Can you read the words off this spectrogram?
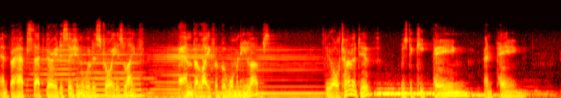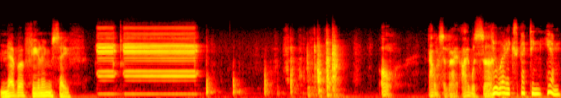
And perhaps that very decision will destroy his life and the life of the woman he loves. The alternative is to keep paying and paying, never feeling safe. Allison, I, I was, uh. You were expecting him,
